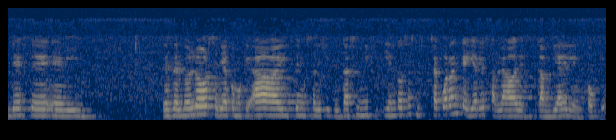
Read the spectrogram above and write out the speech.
desde, el, desde el dolor, sería como que, ay, tengo esta dificultad, y entonces, ¿se acuerdan que ayer les hablaba de cambiar el enfoque?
